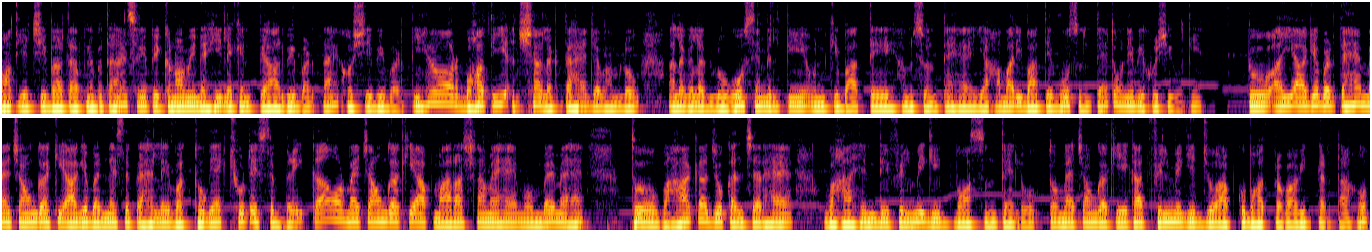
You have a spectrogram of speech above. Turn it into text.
बहुत ही अच्छी बात आपने बताया। सिर्फ़ इकोनॉमी नहीं, लेकिन प्यार भी बढ़ता है, खुशी भी बढ़ती है और बहुत ही अच्छा लगता है जब हम लोग अलग अलग लोगों से मिलती है, उनकी बातें हम सुनते हैं या हमारी बातें वो सुनते हैं तो उन्हें भी खुशी होती है। तो आइए आगे बढ़ते हैं। मैं चाहूँगा कि आगे बढ़ने से पहले वक्त हो गया एक छोटे से ब्रेक का और मैं चाहूँगा कि आप महाराष्ट्र में हैं, मुंबई में हैं तो वहाँ का जो कल्चर है, वहाँ हिंदी फिल्मी गीत बहुत सुनते हैं लोग। तो मैं चाहूँगा कि एक आध फिल्मी गीत जो आपको बहुत प्रभावित करता हो,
